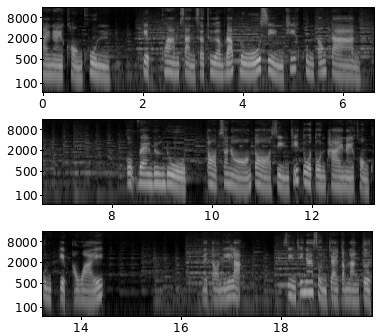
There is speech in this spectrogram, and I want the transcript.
ายในของคุณ เก็บความสั่นสะเทือนรับรู้สิ่งที่คุณต้องการกดแรงดึงดูด ตอบสนองต่อสิ่งที่ตัวตนภายในของคุณเก็บเอาไว้ ในตอนนี้ล่ะ สิ่งที่น่าสนใจกำลังเกิด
